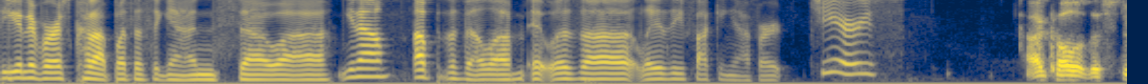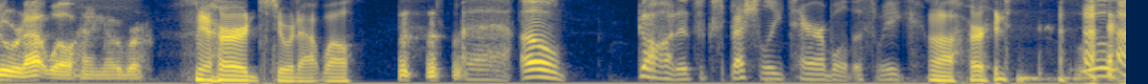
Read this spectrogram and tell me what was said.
The universe caught up with us again. So, uh, you know, up the villa. It was a lazy fucking effort. Cheers. I call it the Stuart Atwell hangover. You heard Stuart Atwell. Uh, oh, God, it's especially terrible this week. Uh, heard.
